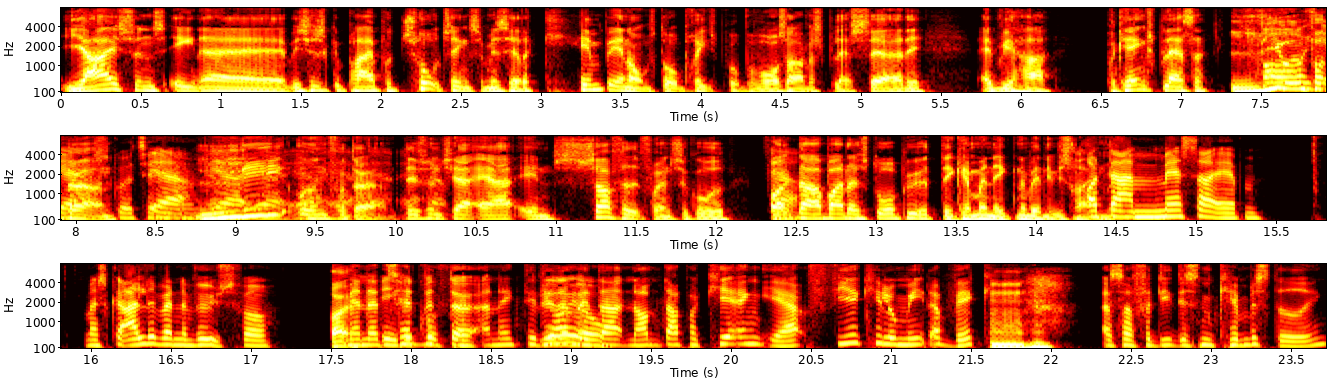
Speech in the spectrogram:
Jeg synes, en af, hvis jeg skal pege på to ting, som jeg sætter kæmpe enormt stor pris på på vores arbejdsplads, så er det, at vi har parkeringspladser lige Åh, uden for ja, døren. at sige. Ja, ja, Lige uden for døren. Det synes jeg er en så fed frønsegode. Folk, Ja. der arbejder i store byer, det kan man ikke nødvendigvis regne Og der er masser af dem. Man skal aldrig være nervøs for... Nej. Man er tæt ved døren, ikke? Det er det Jo, der med, der, når der er parkering, ja, fire kilometer væk. Mhm. Altså, fordi det er sådan et kæmpe sted, ikke?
